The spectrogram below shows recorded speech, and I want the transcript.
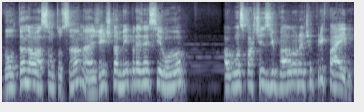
voltando ao assunto Sana, a gente também presenciou algumas partidas de Valorant e Free Fire.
